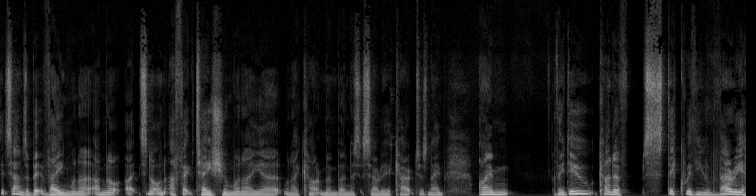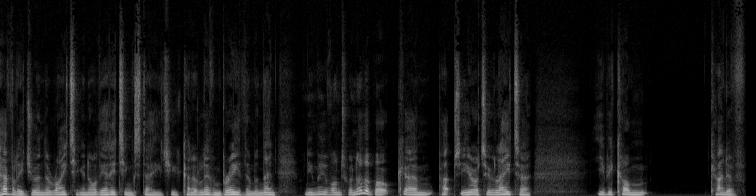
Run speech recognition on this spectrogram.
it sounds a bit vain when I, am not. It's not an affectation when I uh, when I can't remember necessarily a character's name. I'm. They do kind of stick with you very heavily during the writing and all the editing stage. You kind of live and breathe them, and then when you move on to another book, um, perhaps a year or two later, you become kind of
